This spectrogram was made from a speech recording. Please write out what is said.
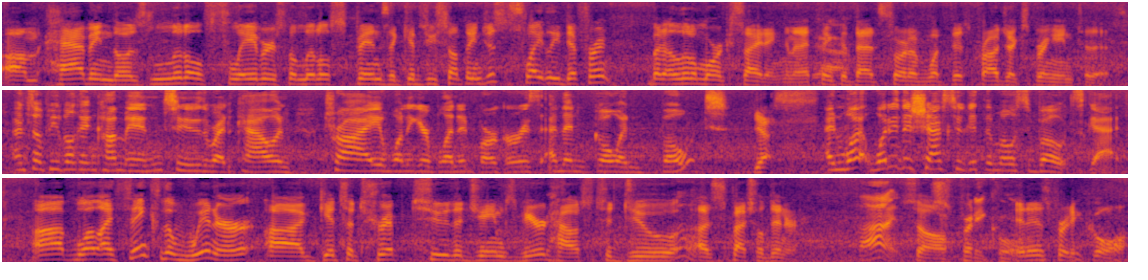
Um, having those little flavors, the little spins that gives you something just slightly different, but a little more exciting. And I think Yeah. that that's sort of what this project's bringing to this. And so people can come into the Red Cow and try one of your blended burgers and then go and vote? Yes. And what, what do the chefs who get the most votes get? Uh, well, I think the winner uh, gets a trip to the James Beard House to do a special dinner. Fun. So Which is pretty cool. It is pretty cool.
